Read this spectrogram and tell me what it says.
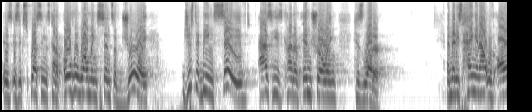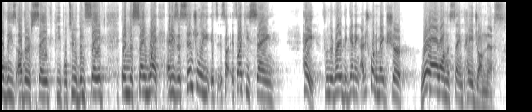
is, is expressing this kind of overwhelming sense of joy just at being saved as he's kind of introing his letter. And that he's hanging out with all these other saved people too, who've been saved in the same way. And he's essentially, it's, it's, it's like he's saying, hey, from the very beginning, I just want to make sure we're all on the same page on this.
